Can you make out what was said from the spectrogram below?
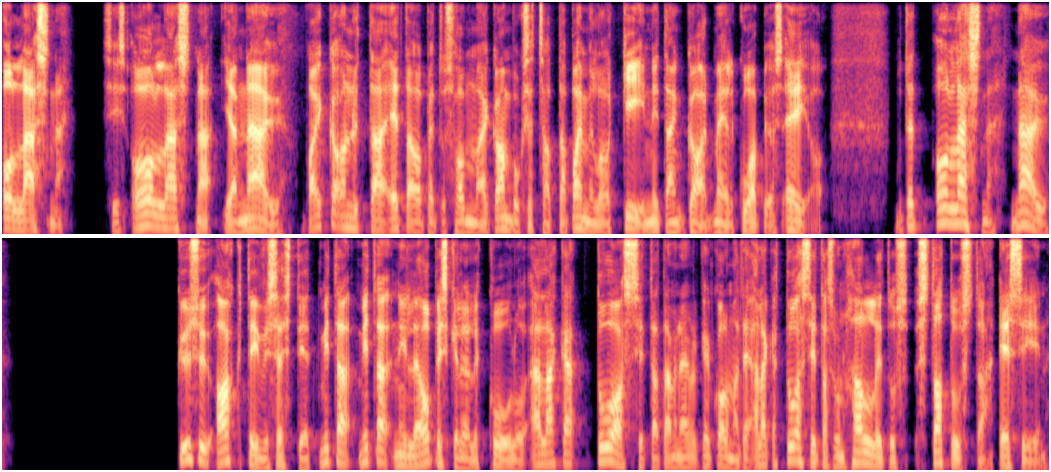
on läsnä – Siis ole läsnä ja näy. Vaikka on nyt tämä etäopetushomma ja kampukset saattaa pahimmillaan olla kiinni, thank god, meillä Kuopiossa ei ole. Mutta ole läsnä, näy. Kysy aktiivisesti, että mitä, mitä niille opiskelijoille kuuluu. Äläkä tuo sitä, tämmöinen melkein kolmanteen, äläkä tuo sitä sun hallitusstatusta esiin,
